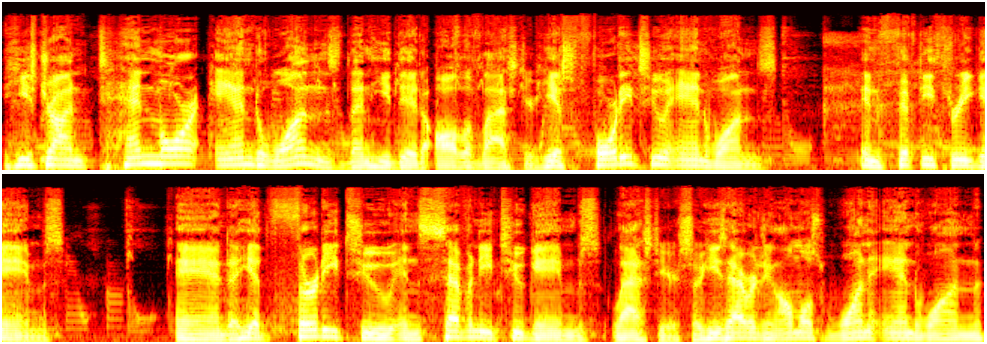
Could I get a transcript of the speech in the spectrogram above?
he's drawn 10 more and ones than he did all of last year. He has 42 and ones in 53 games. And uh, he had 32 in 72 games last year. So he's averaging almost one and one,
